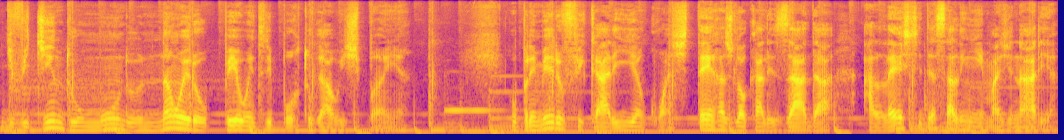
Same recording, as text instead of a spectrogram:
dividindo o mundo não europeu entre Portugal e Espanha. O primeiro ficaria com as terras localizadas a leste dessa linha imaginária.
